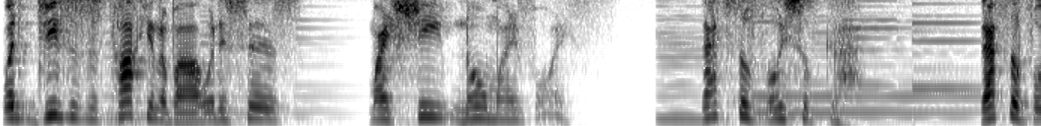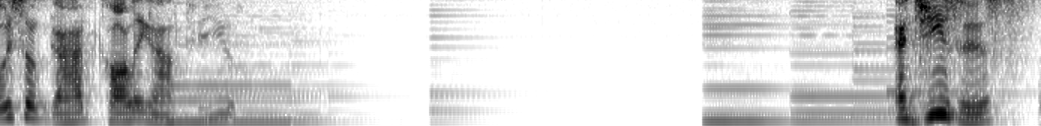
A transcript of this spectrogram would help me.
what Jesus is talking about when he says, "My sheep know my voice." That's the voice of God. That's the voice of God calling out to you. And Jesus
